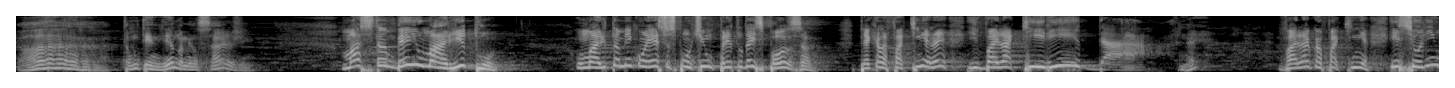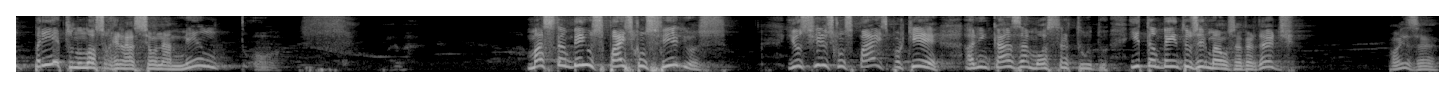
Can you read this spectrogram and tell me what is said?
Ah, estão entendendo a mensagem? Mas também o marido, o marido também conhece os pontinhos pretos da esposa. Pega aquela faquinha, né? E vai lá, querida, né? Vai lá com a faquinha. Esse olhinho preto no nosso relacionamento. Mas também os pais com os filhos. E os filhos com os pais, porque ali em casa mostra tudo. E também entre os irmãos, não é verdade? Pois é.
